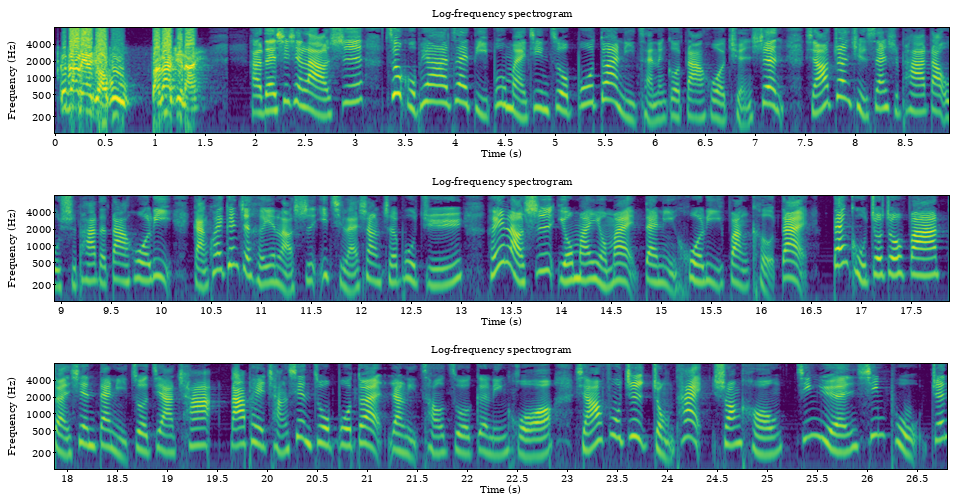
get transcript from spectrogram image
跟上你的脚步，打大进来。好的，谢谢老师。做股票要在底部买进做波段，你才能够大获全胜。想要赚取三十趴到五十趴的大获利，赶快跟着何燕老师一起来上车布局。何燕老师有买有卖，带你获利放口袋。单股周周发，短线带你做价差，搭配长线做波段，让你操作更灵活。想要复制种泰、双红、金源、新普、臻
